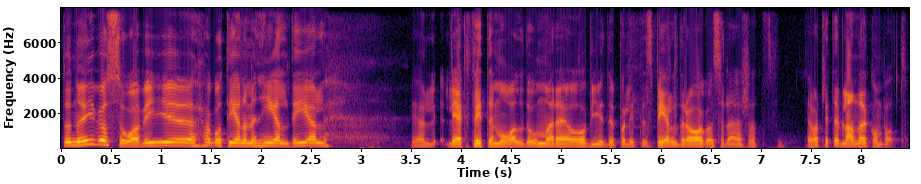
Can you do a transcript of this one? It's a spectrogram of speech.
då nöjer vi oss så. Vi eh, har gått igenom en hel del. Vi har lekt lite måldomare och bjuder på lite speldrag och sådär, så att det har varit lite blandad kompott.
